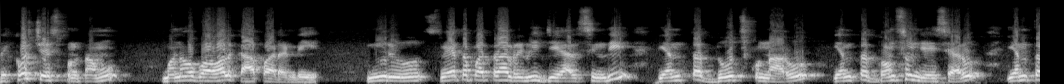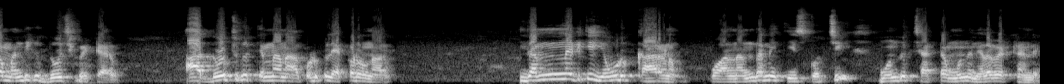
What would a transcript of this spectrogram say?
రిక్వెస్ట్ చేసుకుంటాము మనోభావాలు కాపాడండి. మీరు శ్వేతపత్రాలు రిలీజ్ చేయాల్సింది ఎంత దోచుకున్నారు ఎంత ధ్వంసం చేశారు ఎంతమందికి దోచిపెట్టారు. ఆ దోచుకు తిన్న నా కొడుకులు ఎక్కడున్నారు? ఇదన్నిటికీ ఎవడు కారణం? వాళ్ళందరినీ తీసుకొచ్చి ముందు చట్టం ముందు నిలబెట్టండి.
